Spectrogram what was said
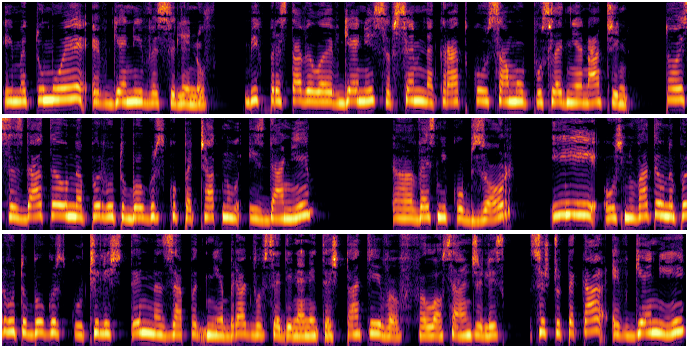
Името му е Евгений Веселинов. Бих представила Евгений съвсем накратко, само последния начин. Той е създател на първото българско печатно издание Вестник Обзор – и основател на първото българско училище на Западния бряг в Съединените щати в Лос-Анджелес. Също така Евгений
